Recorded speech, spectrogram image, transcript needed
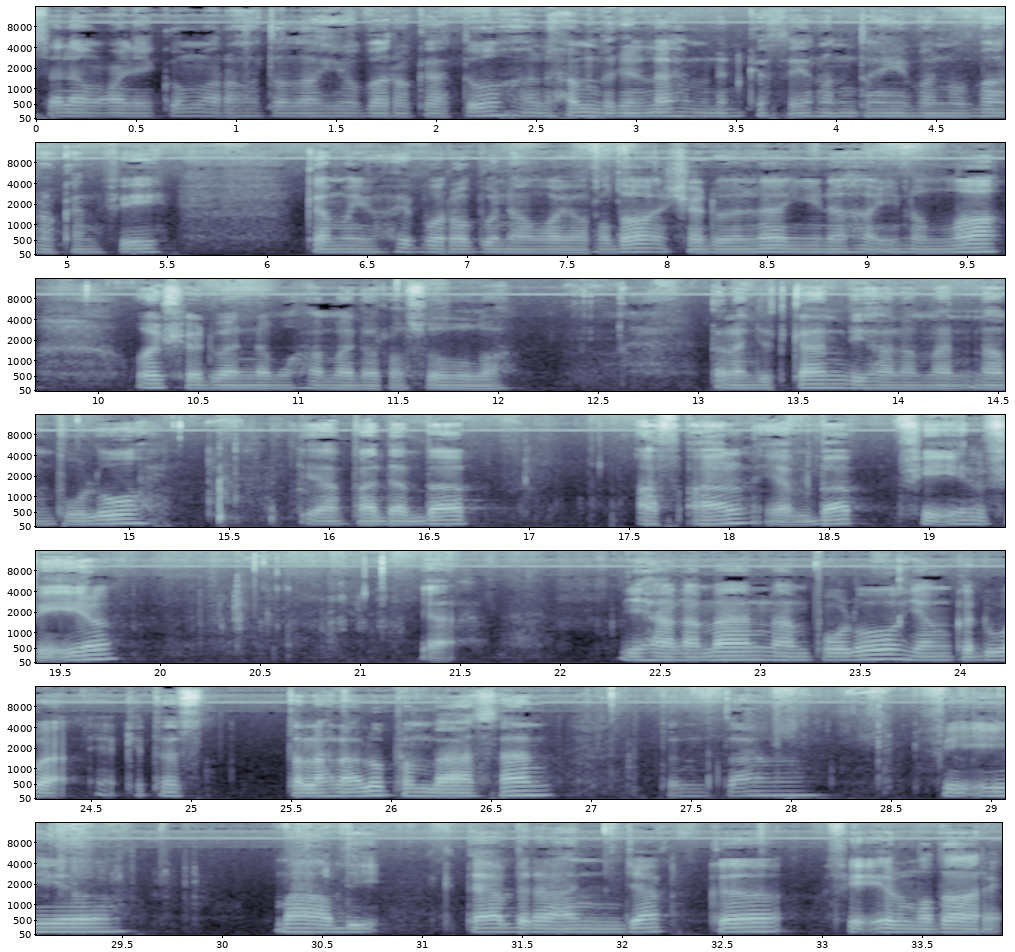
Assalamualaikum warahmatullahi wabarakatuh. Alhamdulillah Hamdan kathiran tayyiban mubarakan fih. Kama yuhibu rabbuna wa yarda Asyadu an la ilaha illallah Wa asyadu anna muhammad rasulullah. Kita di halaman 60 Ya pada bab Af'al Ya bab fi'il-fi'il. Ya Di halaman 60 yang kedua ya Kita telah lalu pembahasan Tentang fi'il madi. Kita beranjak ke fi'il mudhari.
